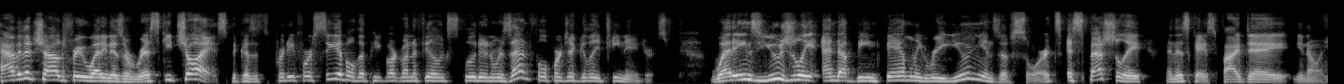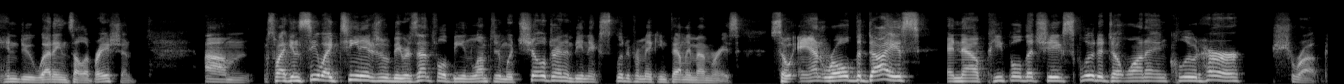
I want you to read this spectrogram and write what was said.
Having a child free wedding is a risky choice because it's pretty foreseeable that people are going to feel excluded and resentful, particularly teenagers. Weddings usually end up being family reunions of sorts, especially in this case, five day, you know, Hindu wedding celebration. Um, so I can see why teenagers would be resentful being lumped in with children and being excluded from making family memories. So Aunt rolled the dice, and now people that she excluded don't want to include her. Shrug.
